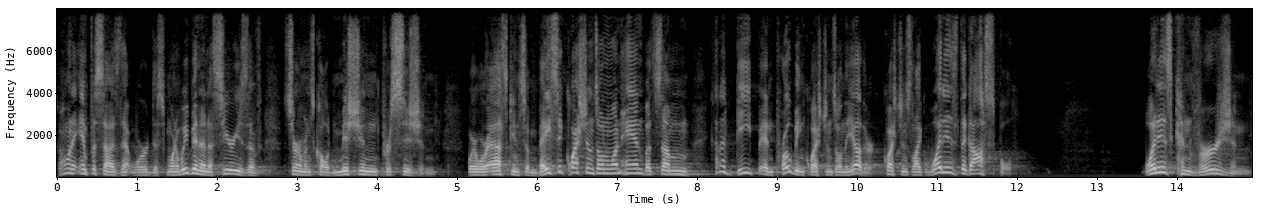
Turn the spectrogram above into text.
So I want to emphasize that word this morning. We've been in a series of sermons called Mission Precision where we're asking some basic questions on one hand, but some kind of deep and probing questions on the other. Questions like what is the gospel? What is conversion?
